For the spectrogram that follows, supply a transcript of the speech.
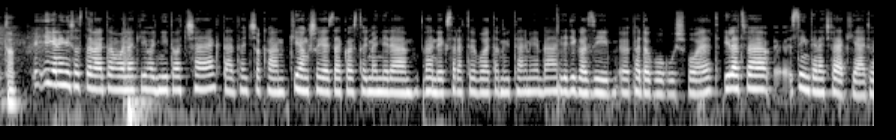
lenne nyugodtan. Igen, én is azt emeltem volna ki, hogy nyitottság, tehát hogy sokan kihangsúlyozzák azt, hogy mennyire vendégszerető volt a műtermében, hogy egy igazi pedagógus volt, illetve szintén egy felkiáltó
